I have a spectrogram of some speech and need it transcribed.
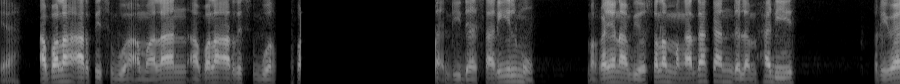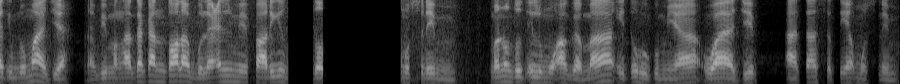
Ya, apalah arti sebuah amalan, apalah arti sebuah didasari ilmu. Makanya Nabi SAW mengatakan dalam hadis riwayat Ibnu Majah, Nabi mengatakan talabul ilmi fardhu muslim. Menuntut ilmu agama itu hukumnya wajib atas setiap muslim.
